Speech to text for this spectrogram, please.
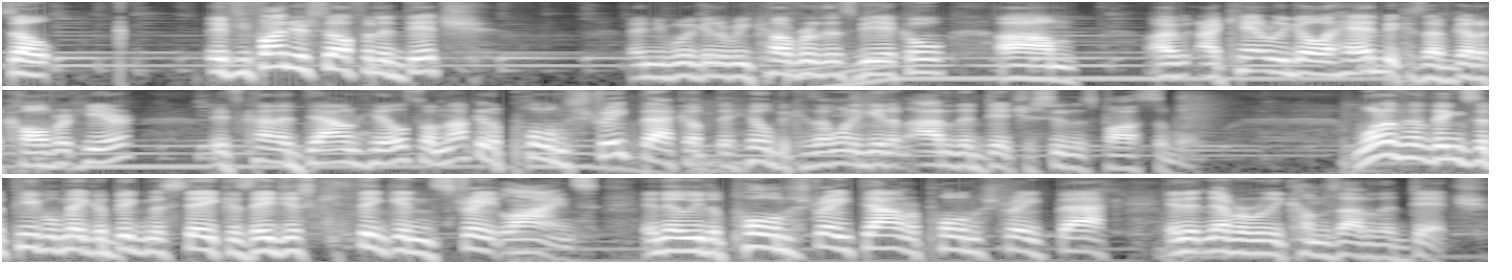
So if you find yourself in a ditch and we're gonna recover this vehicle, um, I, I, can't really go ahead because I've got a culvert here. It's kind of downhill, so I'm not gonna pull them straight back up the hill because I wanna get them out of the ditch as soon as possible. One of the things that people make a big mistake is they just think in straight lines and they'll either pull them straight down or pull them straight back and it never really comes out of the ditch.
